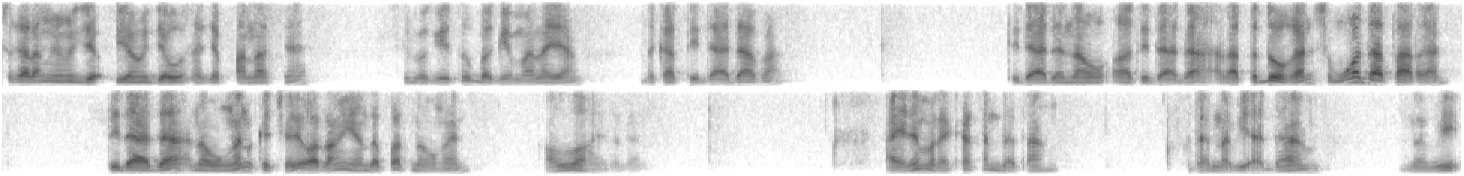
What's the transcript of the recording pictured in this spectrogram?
sekarang yang jauh, yang jauh saja panasnya sebegitu bagaimana yang dekat tidak ada apa? Tidak ada nau, uh, tidak ada alat teduh kan, semua datar kan. Tidak ada naungan kecuali orang yang dapat naungan Allah itu kan. Akhirnya mereka kan datang kepada Nabi Adam, Nabi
